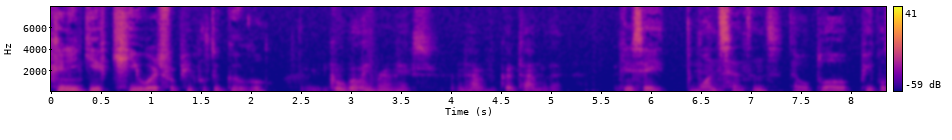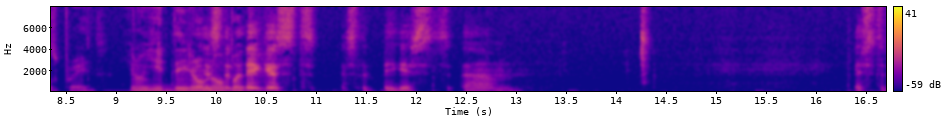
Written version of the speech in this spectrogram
Can you give keywords for people to Google? Google Abraham Hicks and have a good time with it. Can you say one sentence that will blow people's brains? You know, you they don't know. it's know, the but biggest. It's the biggest. Um, it's the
